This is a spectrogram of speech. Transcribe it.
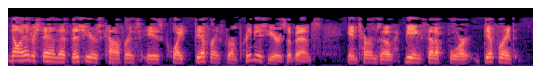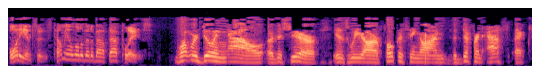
Now, I understand that this year's conference is quite different from previous year's events in terms of being set up for different audiences. Tell me a little bit about that, please what we're doing now uh, this year is we are focusing on the different aspects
